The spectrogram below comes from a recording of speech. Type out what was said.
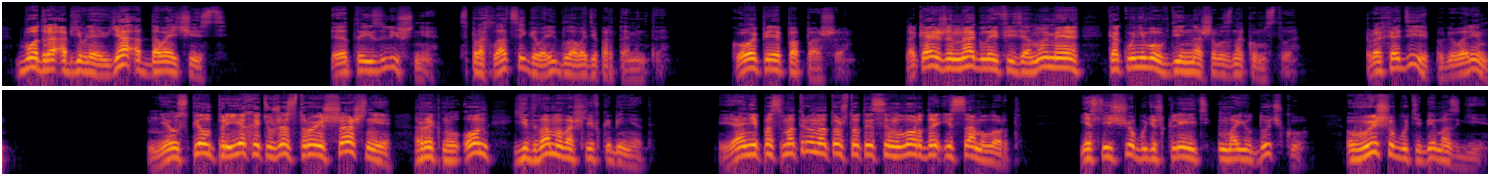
— бодро объявляю я, отдавая честь. «Это излишне», — с прохладцей говорит глава департамента. «Копия папаша. Такая же наглая физиономия, как у него в день нашего знакомства. Проходи, поговорим». «Не успел приехать, уже строишь шашни?» — рыкнул он, едва мы вошли в кабинет. «Я не посмотрю на то, что ты сын лорда и сам лорд. Если еще будешь клеить мою дочку, вышибу тебе мозги.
